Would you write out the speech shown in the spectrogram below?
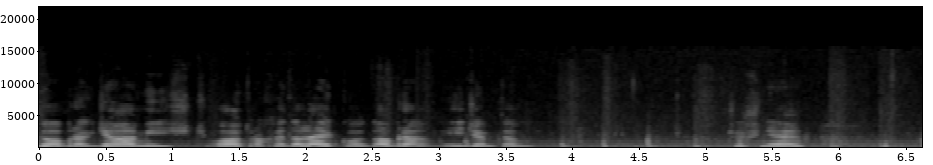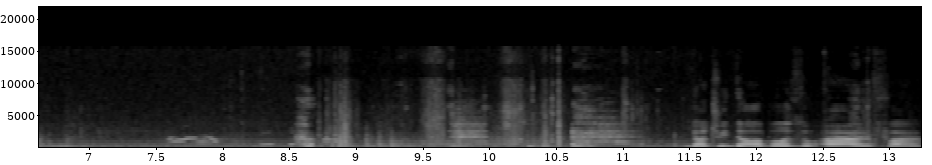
Dobra, gdzie mam iść? O, trochę daleko. Dobra, idziemy tam. Czyż nie? Dotrzyj do obozu Alfa.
